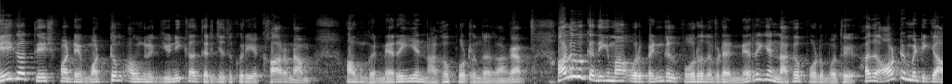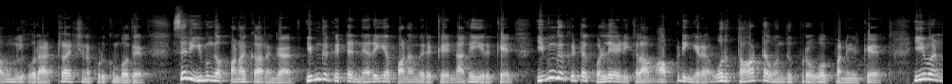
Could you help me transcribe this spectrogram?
மேகா தேஷ்பாண்டே மட்டும் அவங்களுக்கு யூனிக்காக தெரிஞ்சதுக்குரிய காரணம் அவங்க நிறைய நகை போட்டிருந்ததாங்க அளவுக்கு அதிகமாக ஒரு பெண்கள் போடுறதை விட நிறைய நகை போடும்போது அது ஆட்டோமேட்டிக்காக அவங்களுக்கு ஒரு அட்ராக்ஷனை கொடுக்கும்போது சரி இவங்க பணக்காரங்க இவங்க கிட்ட நிறைய பணம் இருக்குது நகை இருக்குது இவங்க கிட்ட கொள்ளையடிக்கலாம் அப்படிங்கிற ஒரு தாட்டை வந்து ப்ரொவோக் பண்ணியிருக்கு ஈவன்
